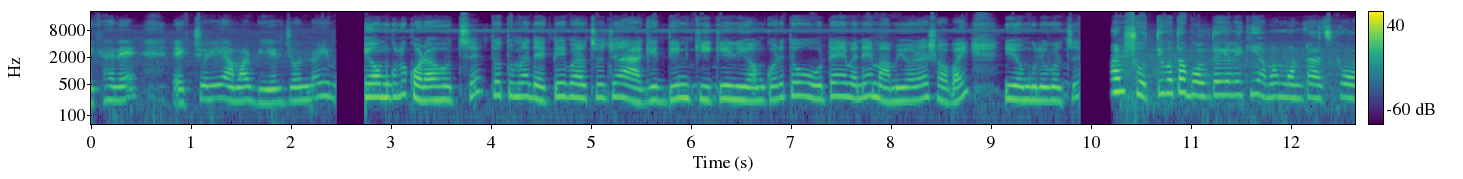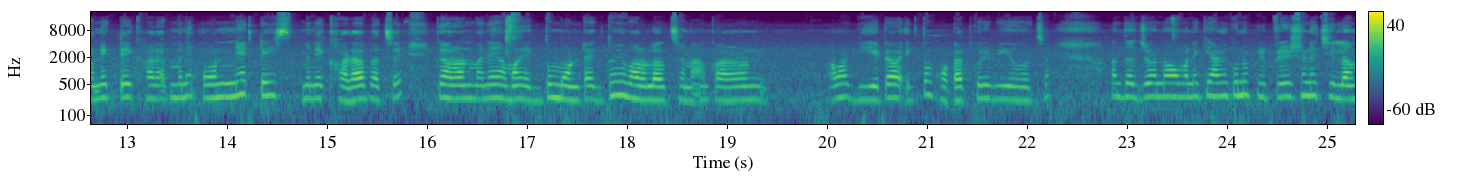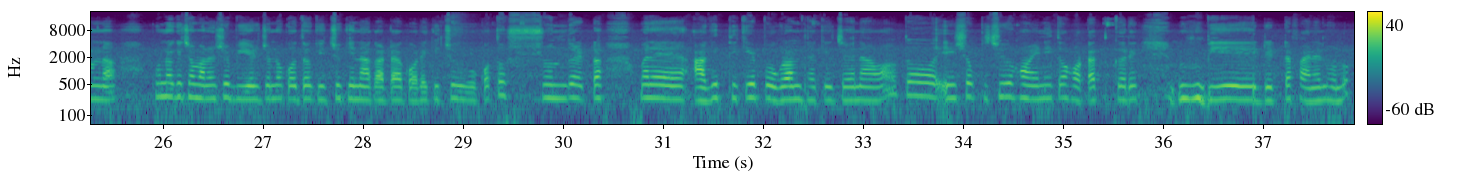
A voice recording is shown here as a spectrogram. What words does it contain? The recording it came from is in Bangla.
এখানে অ্যাকচুয়ালি আমার বিয়ের জন্যই নিয়মগুলো করা হচ্ছে। তো তোমরা দেখতেই পারছ যে আগের দিন কি কি নিয়ম করে। তো ওটাই মানে মামিওরা সবাই নিয়মগুলো করছে। আর সত্যি কথা বলতে গেলে কি আমার মনটা আজকে অনেকটাই খারাপ মানে অনেকটাই মানে খারাপ আছে। কারণ মানে আমার একদম মনটা একদমই ভালো লাগছে না। কারণ আমার বিয়েটা একদম হঠাৎ করে বিয়ে হচ্ছে। তার জন্য মানে কি আমি কোনো প্রিপারেশনে ছিলাম না। কোনো কিছু মানুষের বিয়ের জন্য কত কিছু কেনাকাটা করে, কিছু কত সুন্দর একটা মানে আগের থেকে প্রোগ্রাম থাকে যে না, তো এইসব কিছু হয়নি তো হঠাৎ করে বিয়ে ডেটটা ফাইনাল হলো।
